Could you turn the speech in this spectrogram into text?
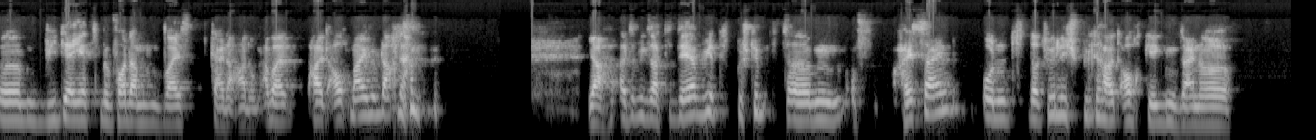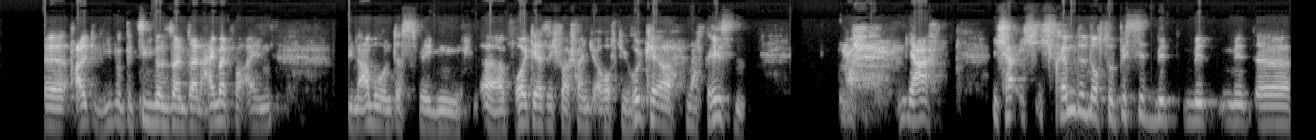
Ähm, wie der jetzt mit Vornamen weiß, keine Ahnung. Aber halt auch mal mit Nachnamen. Ja, also wie gesagt, der wird bestimmt ähm, heiß sein. Und natürlich spielt er halt auch gegen seine äh, alte Liebe, beziehungsweise seinen, seinen Heimatverein Dynamo. Und deswegen äh, freut er sich wahrscheinlich auch auf die Rückkehr nach Dresden. Ja, ich, ich, ich fremdel noch so ein bisschen mit, mit, mit äh,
